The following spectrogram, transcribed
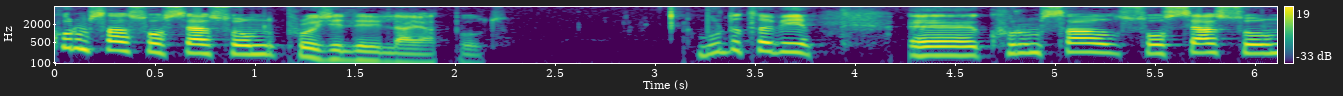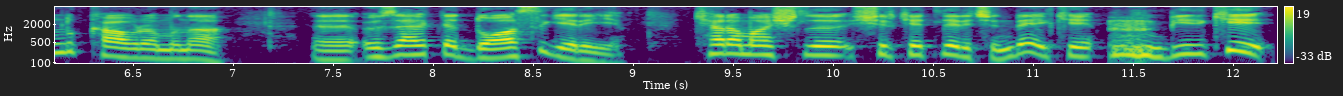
kurumsal sosyal sorumluluk projeleriyle hayat buldu. Burada tabii e, kurumsal sosyal sorumluluk kavramına e, özellikle doğası gereği kar amaçlı şirketler için belki bir iki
